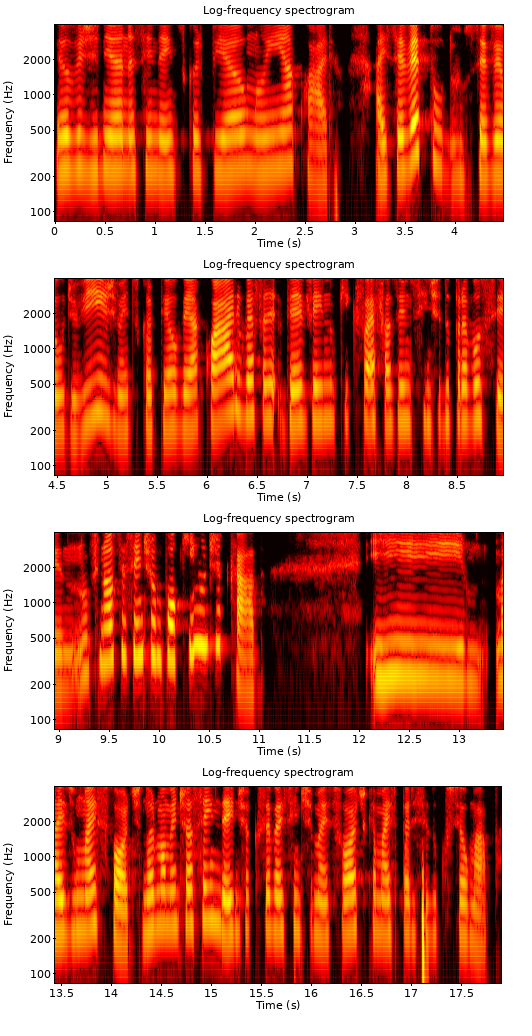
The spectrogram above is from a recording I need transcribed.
eu virginiana, ascendente Escorpião, lua em Aquário. Aí você vê tudo, você vê o de Virgem, vê de Escorpião, vê Aquário, vai vê vendo o que que vai fazendo sentido pra você. No final você sente um pouquinho de cada. E mas um mais forte. Normalmente o ascendente é o que você vai sentir mais forte, que é mais parecido com o seu mapa.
